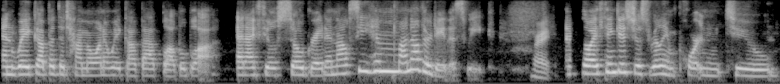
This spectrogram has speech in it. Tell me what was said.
and wake up at the time I want to wake up at, blah, blah, blah. And I feel so great. And I'll see him another day this week. Right. And so I think it's just really important to,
